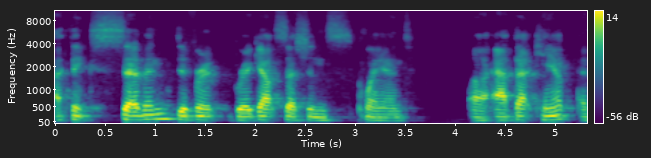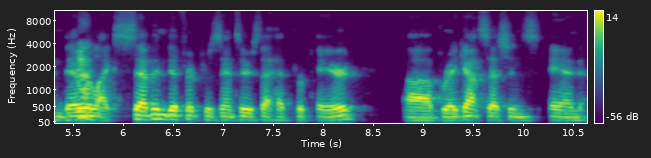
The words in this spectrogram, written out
I think, seven different breakout sessions planned uh, at that camp, and there Yeah. were like seven different presenters that had prepared uh, breakout sessions, and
